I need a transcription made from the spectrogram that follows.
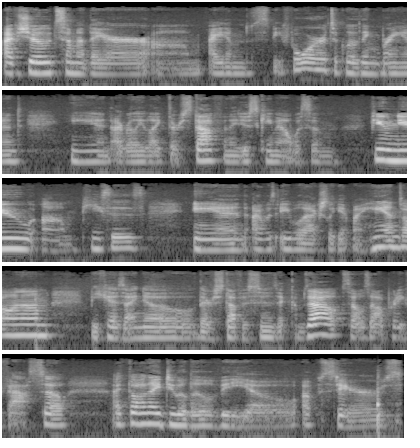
I've showed some of their um, items before. It's a clothing brand and I really like their stuff and they just came out with some few new um, pieces and I was able to actually get my hands on them because I know their stuff as soon as it comes out sells out pretty fast. So I thought I'd do a little video upstairs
